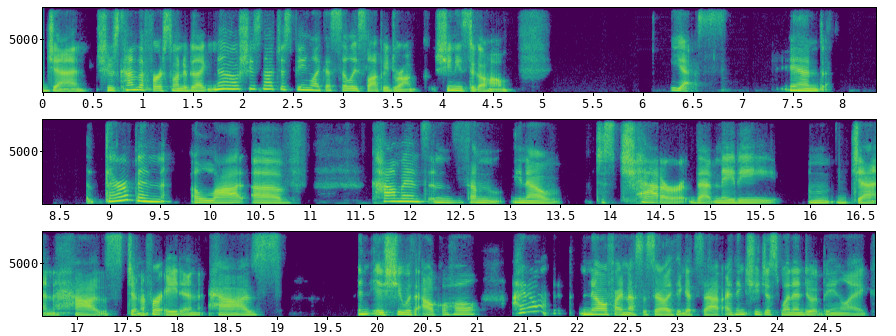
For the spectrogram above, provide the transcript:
Jen. She was kind of the first one to be like, no, she's not just being like a silly sloppy drunk. She needs to go home. Yes. And there have been a lot of comments and some, you know, just chatter that maybe um, Jen has, Jennifer Aydin has an issue with alcohol. I don't know if I necessarily think it's that. I think she just went into it being like,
